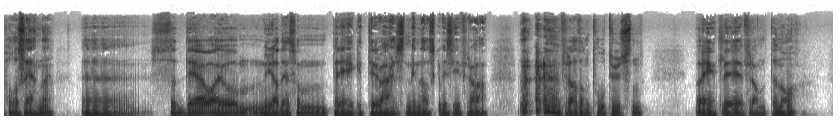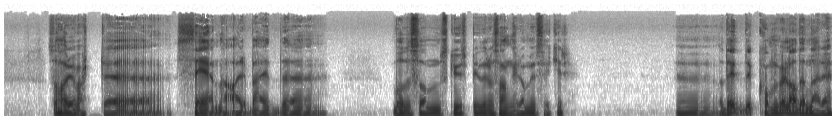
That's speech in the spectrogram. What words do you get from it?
på scene. Eh, Så det var jo mye av det som preget tilværelsen min, da, skal vi si, fra, fra sånn 2000, og egentlig fram til nå. Så har det jo vært eh, scenearbeid, eh, både som skuespiller og sanger og musiker. Eh, og det, det kommer vel av den derre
